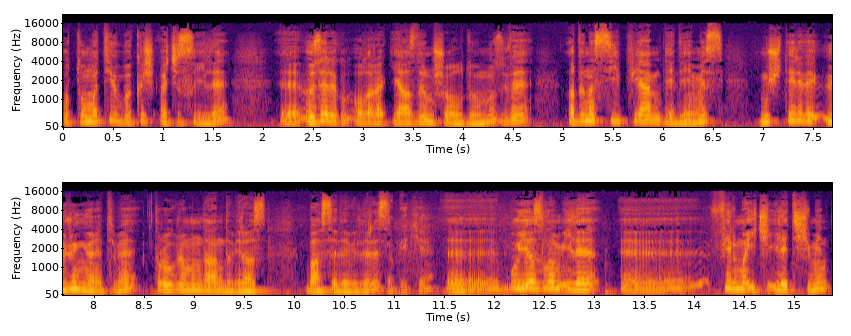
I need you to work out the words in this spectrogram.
otomotiv bakış açısıyla e, özel olarak yazdırmış olduğumuz ve adına CPM dediğimiz müşteri ve ürün yönetimi programından da biraz bahsedebiliriz. Tabii ki. E, bu yazılım ile e, firma içi iletişimin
